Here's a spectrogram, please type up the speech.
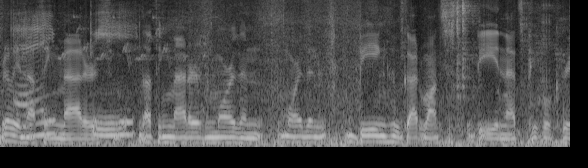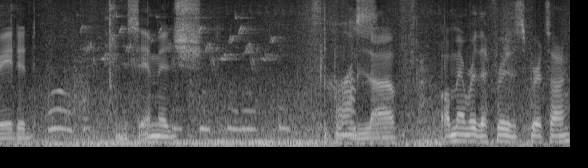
Really, nothing matters. Nothing matters more than more than being who God wants us to be, and that's people created in His image, people we love. Oh, remember the fruit of the spirit song?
